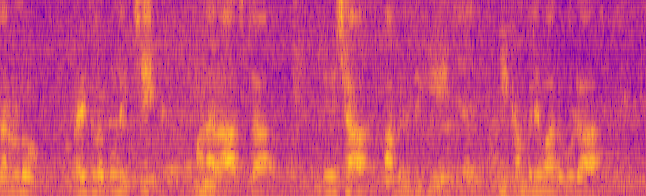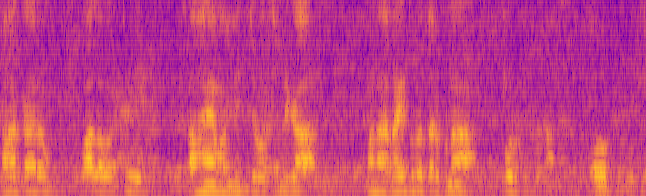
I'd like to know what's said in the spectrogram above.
ధరలో రైతులకు కూడా ఇచ్చి మన రాష్ట్ర దేశ అభివృద్ధికి ఈ కంపెనీ వాళ్ళు కూడా సహకారం వాళ్ళ వంతు సహాయం అందించవలసిందిగా మన రైతుల తరపున కోరుకుంటున్నాను. Okay okay.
